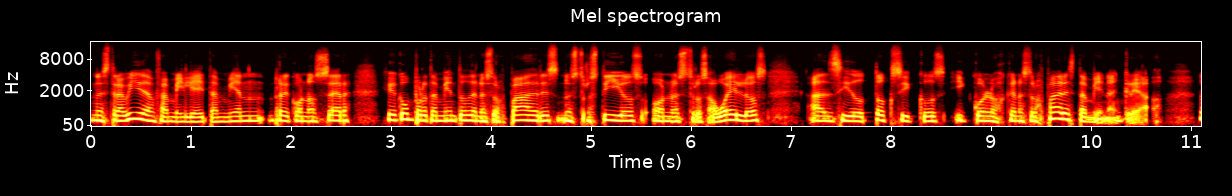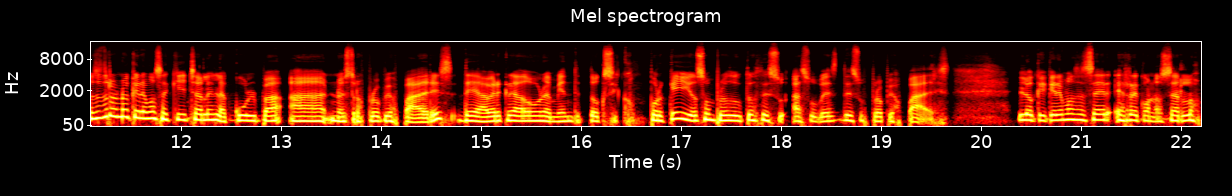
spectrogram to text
nuestra vida en familia y también reconocer qué comportamientos de nuestros padres, nuestros tíos o nuestros abuelos han sido tóxicos y con los que nuestros padres también han creado. Nosotros no queremos aquí echarles la culpa a nuestros propios padres de haber creado un ambiente tóxico, porque ellos son productos de a su vez de sus propios padres lo que queremos hacer es reconocerlos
